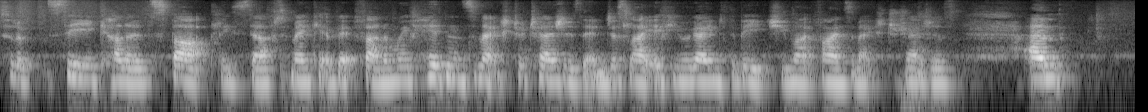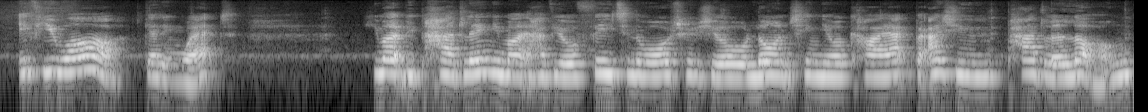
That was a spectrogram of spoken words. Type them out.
sort of sea coloured sparkly stuff to make it a bit fun and we've hidden some extra treasures in just like if you were going to the beach you might find some extra treasures. Um, if you are getting wet you might be paddling, you might have your feet in the water as you're launching your kayak but as you paddle along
